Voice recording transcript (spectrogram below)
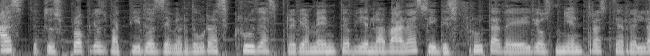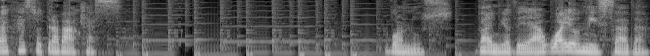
Hazte tus propios batidos de verduras crudas previamente bien lavadas y disfruta de ellos mientras te relajas o trabajas. Bonus, baño de agua ionizada.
